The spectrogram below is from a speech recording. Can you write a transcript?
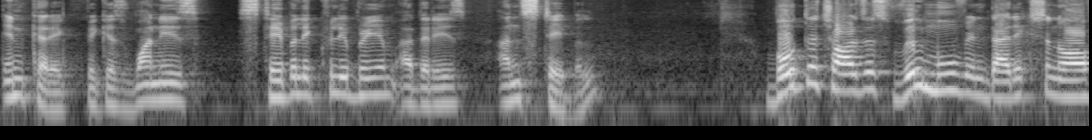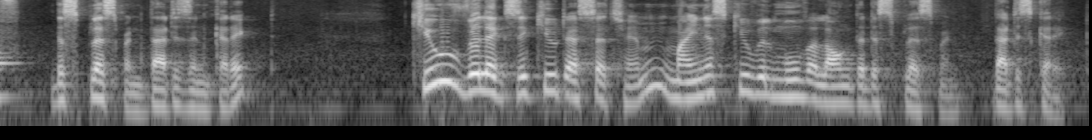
incorrect because one is stable equilibrium other is unstable. Both the charges will move in direction of displacement that is incorrect. Q will execute SHM minus Q will move along the displacement that is correct.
